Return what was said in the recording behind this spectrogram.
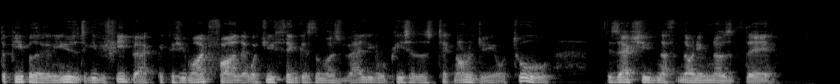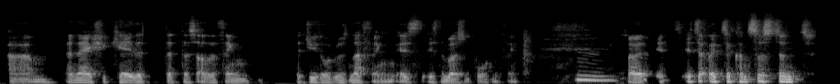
the people that are going to use it to give you feedback because you might find that what you think is the most valuable piece of this technology or tool is actually nothing, no one even knows it's there. Um, and they actually care that, that this other thing that you thought was nothing is, is the most important thing. Mm. So it's, it's, a, it's a consistent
